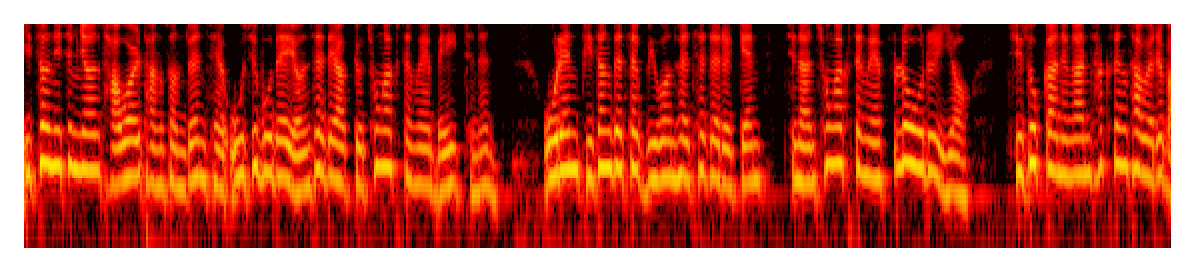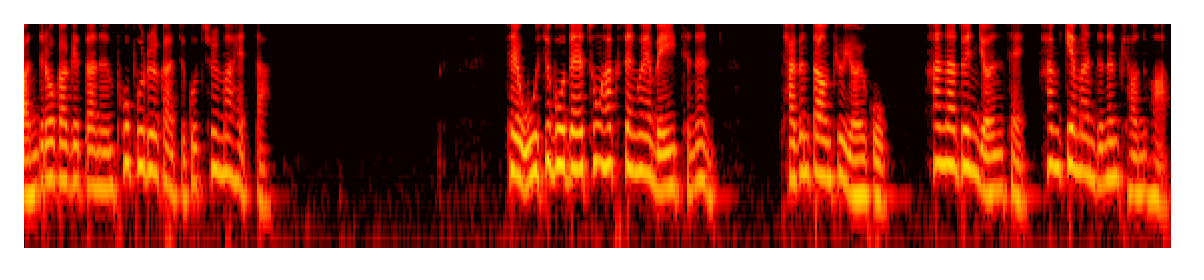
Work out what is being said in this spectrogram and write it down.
2020년 4월 당선된 제55대 연세대학교 총학생회 메이트는 오랜 비상대책위원회 체제를 깬 지난 총학생회 플로우를 이어 지속 가능한 학생 사회를 만들어 가겠다는 포부를 가지고 출마했다. 제55대 총학생회 메이트는 작은 따옴표 열고 하나 된 연세, 함께 만드는 변화,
